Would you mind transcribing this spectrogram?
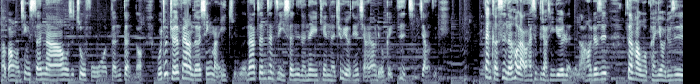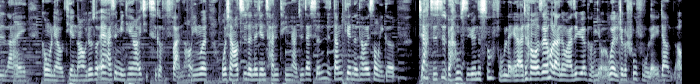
呃帮我庆生啊，或是祝福我等等的，我就觉得非常的心满意足了。那真正自己生日的那一天呢，就有点想要留给自己这样子。但可是呢，后来我还是不小心约人了，然后就是正好我朋友就是来跟我聊天，然后我就说，哎、还是明天要一起吃个饭，然后因为我想要吃的那间餐厅啊，就是在生日当天呢，他会送一个。价值四百五十元的舒芙蕾啦，这样，所以后来呢，我还是约朋友，为了这个舒芙蕾这样子哦。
